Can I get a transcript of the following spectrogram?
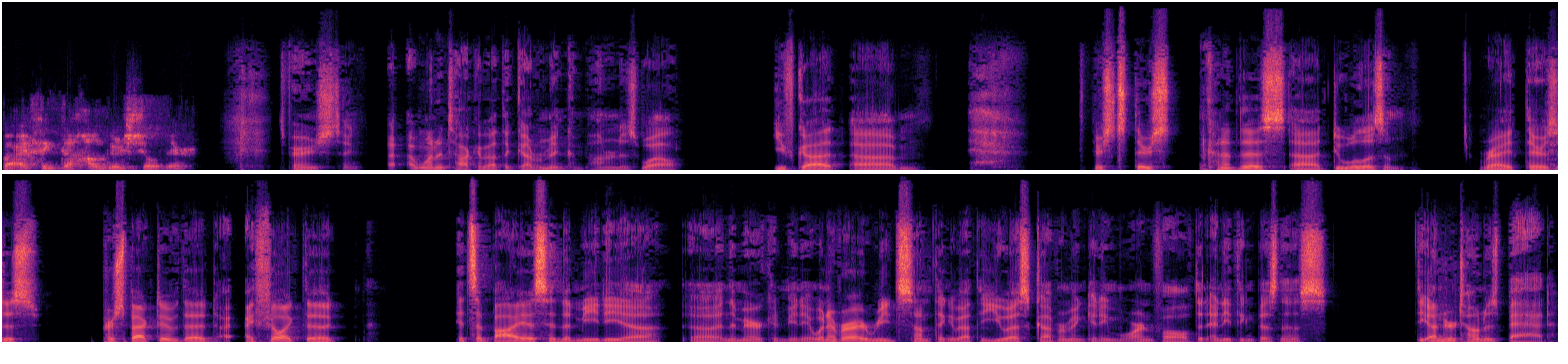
But I think the hunger is still there. It's very interesting. I, I want to talk about the government component as well. You've got um, there's there's kind of this uh, dualism, right? There's this perspective that I, feel like the it's a bias in the media, uh, in the American media. Whenever I read something about the U.S. government getting more involved in anything business, the undertone is bad.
